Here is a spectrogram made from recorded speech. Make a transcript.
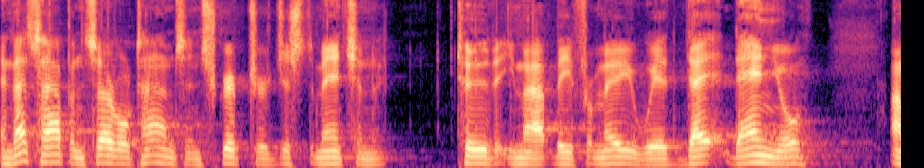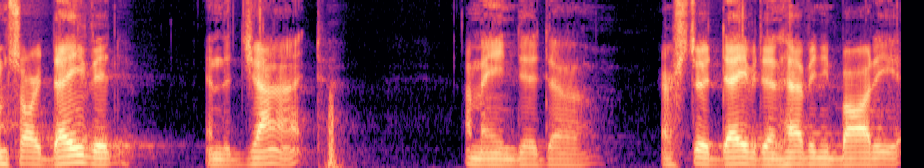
And that's happened several times in Scripture, just to mention two that you might be familiar with da- Daniel, I'm sorry, David and the giant. I mean, did uh, stood David didn't have any body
